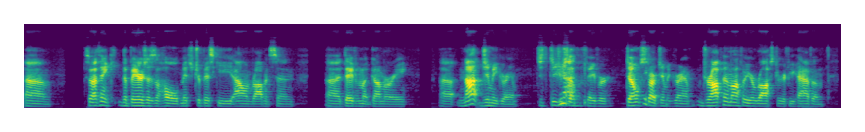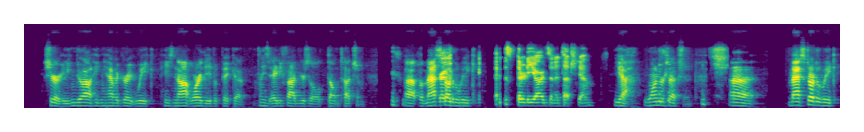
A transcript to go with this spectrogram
Um, so I think the Bears as a whole, Mitch Trubisky, Allen Robinson, uh, David Montgomery, uh, not Jimmy Graham. Just do yourself No. a favor. Don't start Jimmy Graham. Drop him off of your roster if you have him. Sure, he can go out. He can have a great week. He's not worthy of a pickup. He's 85 years old. Don't touch him. Uh, but Matt's start of the week, Just 30 yards and a touchdown. yeah, one reception. Uh, Matt's start of the week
